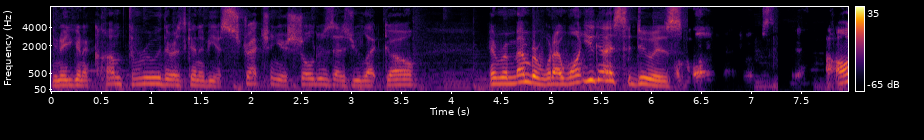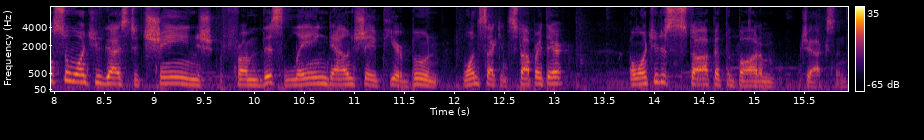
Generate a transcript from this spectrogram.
You know, you're going to come through, there's going to be a stretch in your shoulders as you let go. And remember, what I want you guys to do is Oh, boy. Oops. Yeah. I also want you guys to change from this laying down shape here. Boone, one second, stop right there. I want you to stop at the bottom, Jackson.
